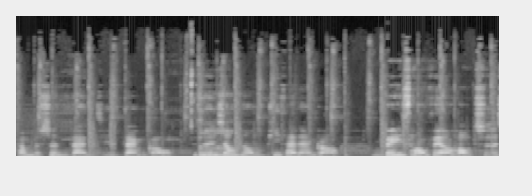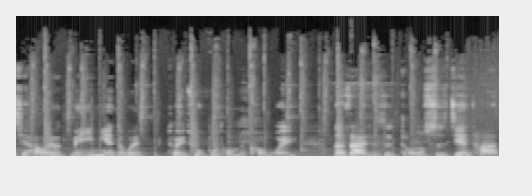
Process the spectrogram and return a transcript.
他们的圣诞节蛋糕就是很像那种披萨蛋糕，嗯非常非常好吃，而且它会有每一年都会推出不同的口味。那再来就是同时间，它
